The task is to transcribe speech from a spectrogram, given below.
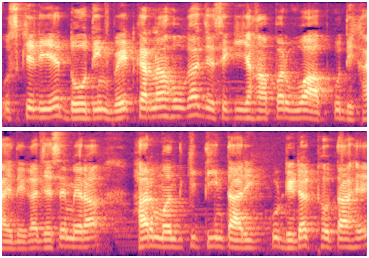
उसके लिए दो दिन वेट करना होगा, जैसे कि यहाँ पर वो आपको दिखाई देगा। जैसे मेरा हर मंथ की तीन तारीख को डिडक्ट होता है,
